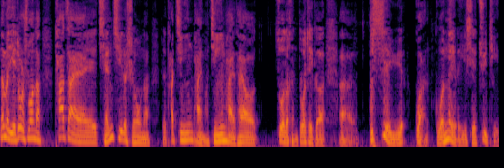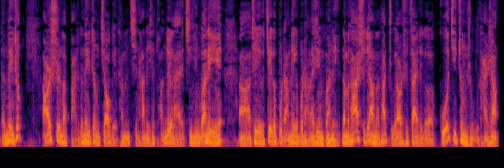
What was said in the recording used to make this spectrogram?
那么也就是说呢，他在前期的时候呢，他精英派嘛，精英派他要做的很多这个呃，不屑于管国内的一些具体的内政，而是呢把这个内政交给他们其他的一些团队来进行管理啊，这个这个部长那个部长来进行管理。那么他实际上呢，他主要是在这个国际政治舞台上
